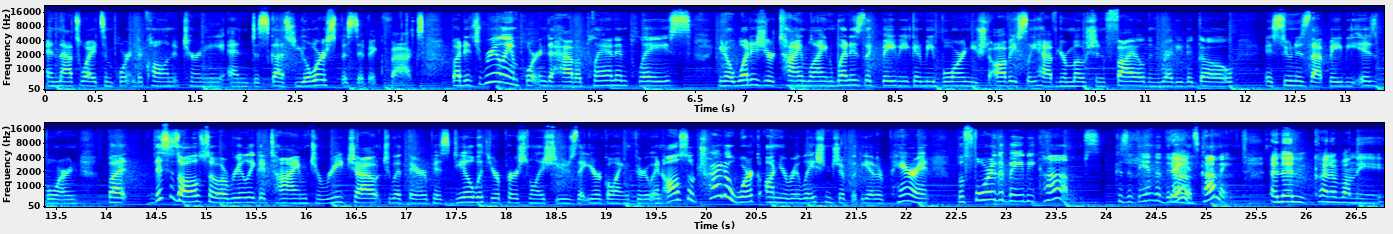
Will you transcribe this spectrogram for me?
and that's why it's important to call an attorney and discuss your specific facts. But it's really important to have a plan in place. You know what is your timeline? When is the baby going to be born? You should obviously have your motion filed and ready to go as soon as that baby is born. But this is also a really good time to reach out to a therapist deal with your personal issues that you're going through and also try to work on your relationship with the other parent before the baby comes because at the end of the day, Yeah. it's coming. And then, kind of on the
